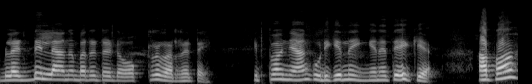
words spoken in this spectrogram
ബ്ലഡ് ഇല്ല എന്ന് പറഞ്ഞിട്ട് ഡോക്ടർ പറഞ്ഞിട്ടെ ഇപ്പം ഞാൻ കുടിക്കുന്ന ഇങ്ങനത്തേക്കാണ് അപ്പോൾ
